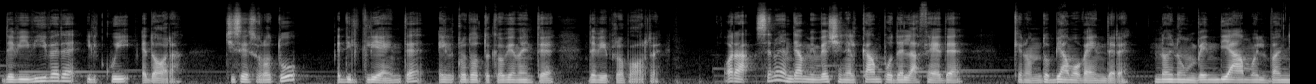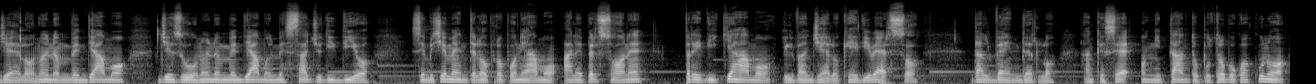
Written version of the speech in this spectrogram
Devi vivere il qui ed ora. Ci sei solo tu ed il cliente e il prodotto che ovviamente devi proporre. Ora, se noi andiamo invece nel campo della fede, che non dobbiamo vendere, noi non vendiamo il Vangelo, noi non vendiamo Gesù, noi non vendiamo il messaggio di Dio, semplicemente lo proponiamo alle persone, predichiamo il Vangelo, che è diverso dal venderlo, anche se ogni tanto purtroppo qualcuno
